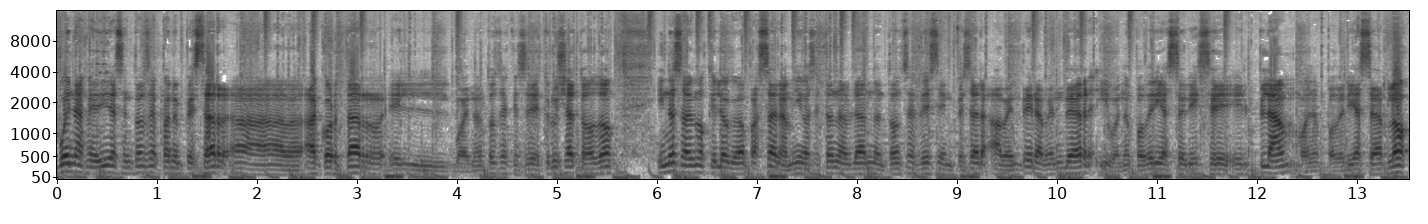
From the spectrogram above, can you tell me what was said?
Buenas medidas entonces para empezar a, cortar el... Bueno, entonces que se destruya todo. Y no sabemos qué es lo que va a pasar, amigos. Están hablando entonces de empezar a vender, a vender. Y bueno, podría ser ese el plan. Bueno, podría serlo.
